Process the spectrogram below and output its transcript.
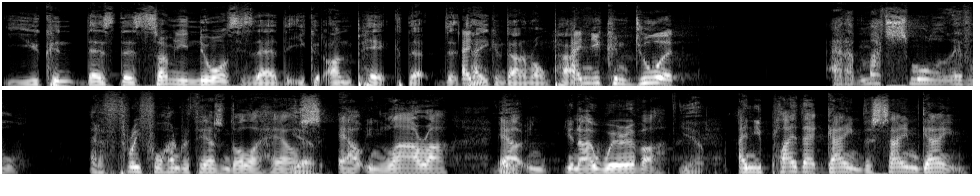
you can. There's there's so many nuances there that you could unpick that, that And- take them down the wrong path. and you can do it at a much smaller level, at a three, four hundred thousand dollar house out in Lara, out in you know wherever, Yep. and you play that game, the same game.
